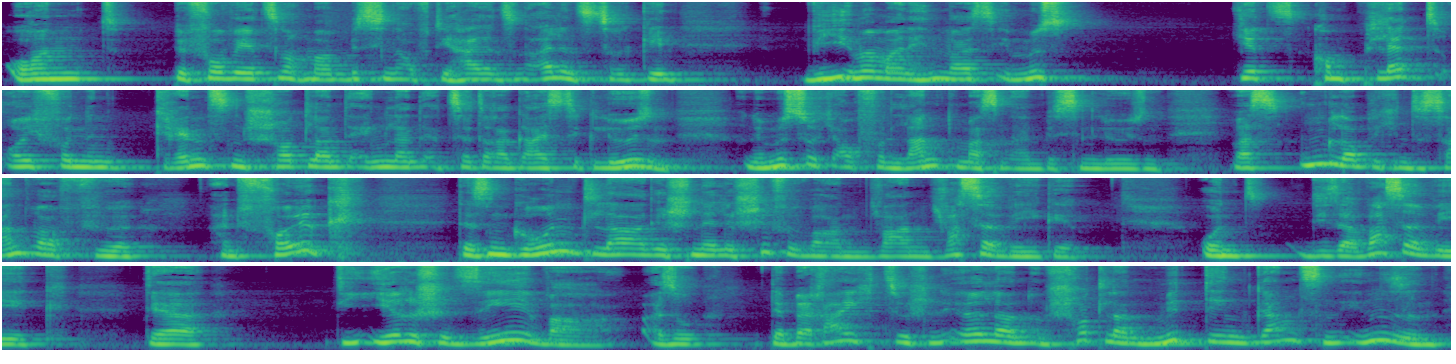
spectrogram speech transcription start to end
Und bevor wir jetzt noch mal ein bisschen auf die Highlands und Islands zurückgehen, wie immer mein Hinweis, ihr müsst jetzt komplett euch von den Grenzen Schottland, England etc. geistig lösen. Und ihr müsst euch auch von Landmassen ein bisschen lösen. Was unglaublich interessant war für ein Volk, dessen Grundlage schnelle Schiffe waren, waren Wasserwege. Und dieser Wasserweg, der die irische See war, also der Bereich zwischen Irland und Schottland mit den ganzen Inseln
